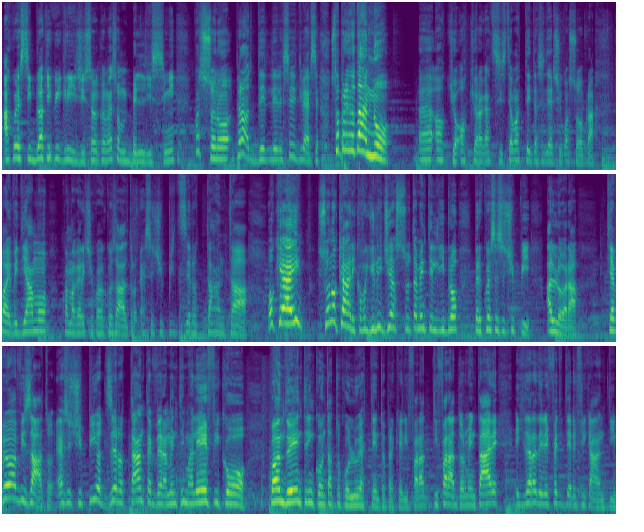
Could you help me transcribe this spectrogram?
a questi blocchi qui grigi. Secondo me sono bellissimi. Qua ci sono però delle serie diverse. Sto prendendo danno! Eh, occhio, occhio ragazzi, stiamo attenti a sederci qua sopra. Poi vediamo, qua magari c'è qualcos'altro. SCP-080 Ok, sono carico, voglio leggere assolutamente il libro per questo SCP Allora, ti avevo avvisato, SCP-080 è veramente malefico quando entri in contatto con lui attento perché ti farà, ti farà addormentare e ti darà degli effetti terrificanti.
